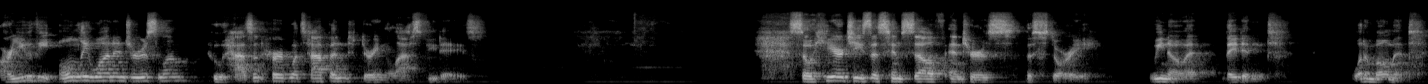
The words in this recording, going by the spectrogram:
Are you the only one in Jerusalem who hasn't heard what's happened during the last few days? So here Jesus himself enters the story. We know it, they didn't. What a moment.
